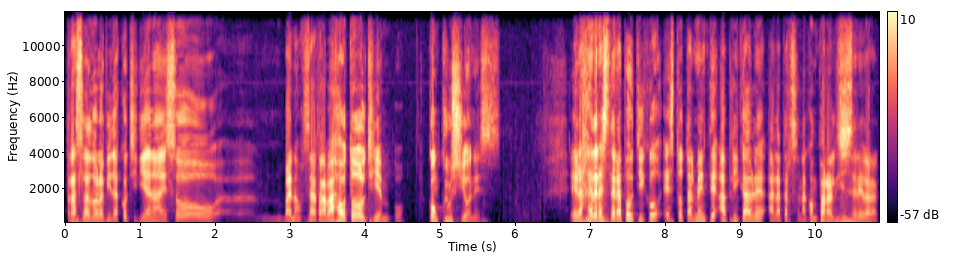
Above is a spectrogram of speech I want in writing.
traslado a la vida cotidiana, eso, eh, bueno, se ha trabajado todo el tiempo. Conclusiones. El ajedrez terapéutico es totalmente aplicable a la persona con parálisis cerebral.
